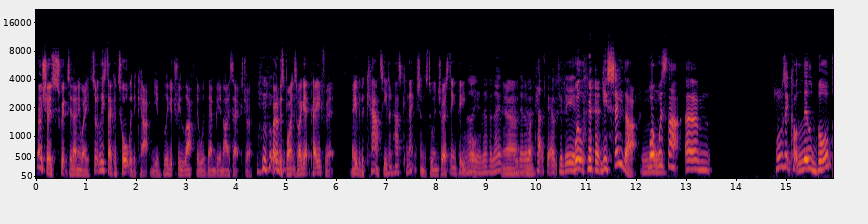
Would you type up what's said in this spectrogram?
Most shows are scripted anyway, so at least I could talk with a cat, and the obligatory laughter would then be a nice extra. Bonus points if I get paid for it. Maybe the cat even has connections to interesting people. Well, you never know. Yeah, you don't know yeah. what cats get up to, do you? Well, you say that. What Mm. was that? Um, what was it called? Lil Bub,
